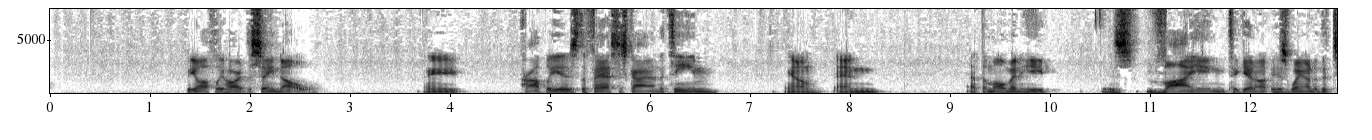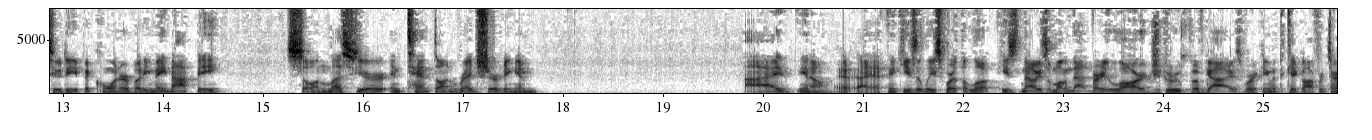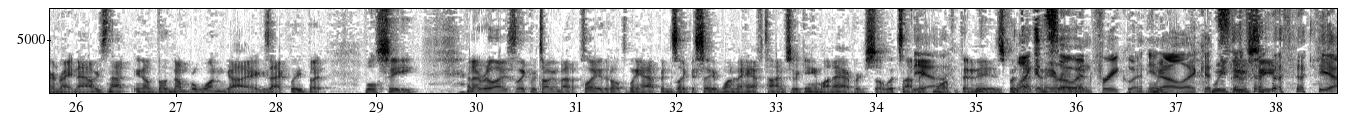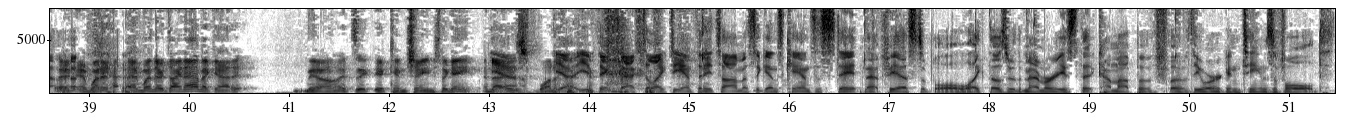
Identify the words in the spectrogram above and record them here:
Be awfully hard to say no. And he probably is the fastest guy on the team, you know, and at the moment he is vying to get his way onto the two deep at corner, but he may not be. So unless you're intent on redshirting him, I, you know, I, I, think he's at least worth a look. He's now he's among that very large group of guys working with the kickoff return right now. He's not, you know, the number one guy exactly, but we'll see. And I realize, like, we're talking about a play that ultimately happens, like I say, one and a half times a game on average. So let's not make yeah. more of it than it is. But like that's an area so infrequent, you we, know. Like we do see it, yeah. And, and when it, and when they're dynamic at it, you know, it's, it, it, can change the game, and yeah. that is one. Of yeah, you think back to like De'Anthony Thomas against Kansas State in that Fiesta Bowl. Like those are the memories that come up of, of the Oregon teams of old.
